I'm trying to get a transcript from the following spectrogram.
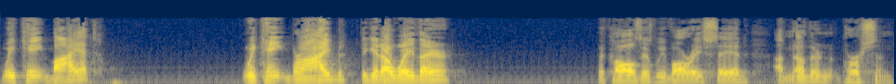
We can't buy it. We can't bribe to get our way there. Because, as we've already said, another person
